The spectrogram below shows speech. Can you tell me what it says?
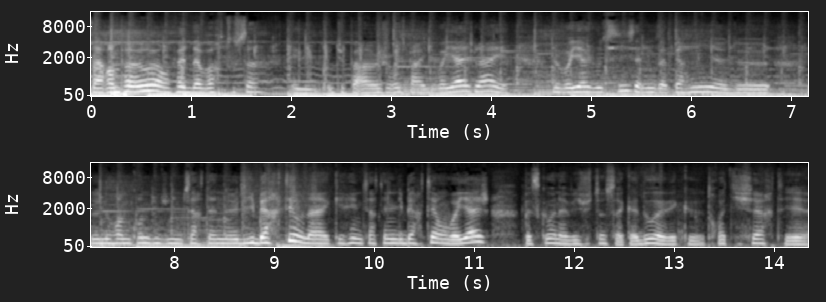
Ça rend pas heureux en fait d'avoir tout ça. Et tu parles, du voyage là, et le voyage aussi, ça nous a permis de, nous rendre compte d'une certaine liberté. On a acquis une certaine liberté en voyage parce qu'on avait juste un sac à dos avec euh, trois t-shirts et, euh,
